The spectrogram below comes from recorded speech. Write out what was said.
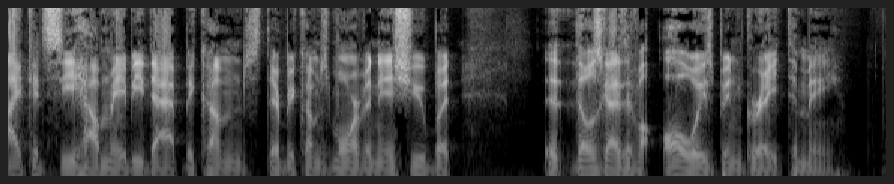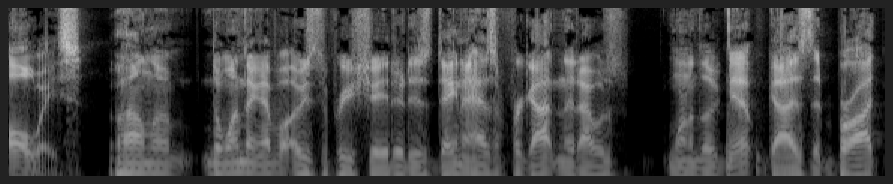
I could see how maybe that becomes there becomes more of an issue, but those guys have always been great to me. Always. Well, the, the one thing I've always appreciated is Dana hasn't forgotten that I was one of the Yep. guys that brought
